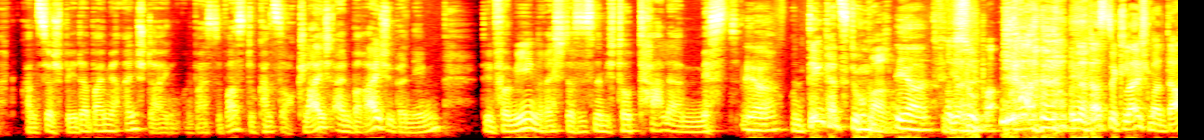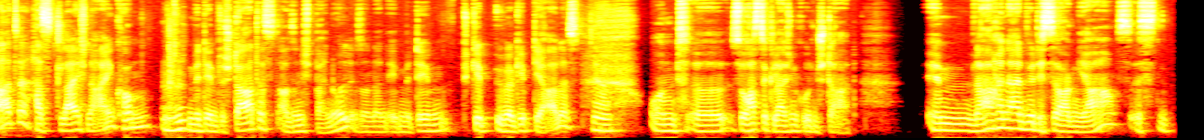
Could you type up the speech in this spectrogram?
du kannst ja später bei mir einsteigen. Und weißt du was, du kannst auch gleich einen Bereich übernehmen, den Familienrecht, das ist nämlich totaler Mist. Ja. Und den kannst du machen. Ja, finde ich super. Ja. Und dann hast du gleich Mandate, hast gleich ein Einkommen, mhm. mit dem du startest, also nicht bei Null, sondern eben mit dem, übergibt dir alles. Ja. Und äh, so hast du gleich einen guten Start. Im Nachhinein würde ich sagen, ja, es ist ein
